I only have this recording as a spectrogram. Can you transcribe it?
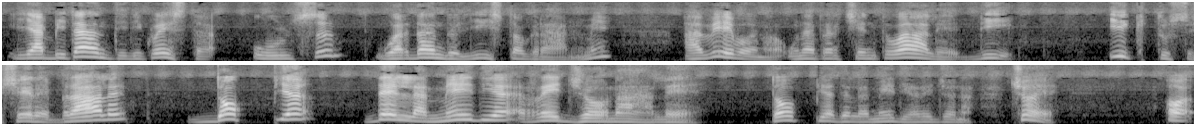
gli abitanti di questa ULS, guardando gli istogrammi, avevano una percentuale di ictus cerebrale doppia della media regionale. Doppia della media regionale. Cioè, oh,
